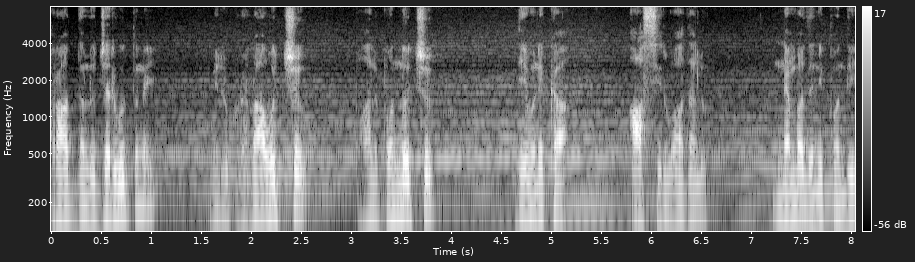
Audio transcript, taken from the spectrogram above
ప్రార్థనలు జరుగుతున్నాయి. మీరు కూడా రావచ్చు పాలు పొందొచ్చు. దేవుని యొక్క ఆశీర్వాదాలు నెమ్మదిని పొంది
